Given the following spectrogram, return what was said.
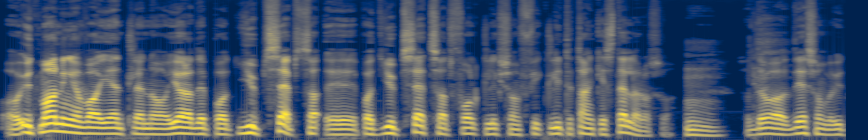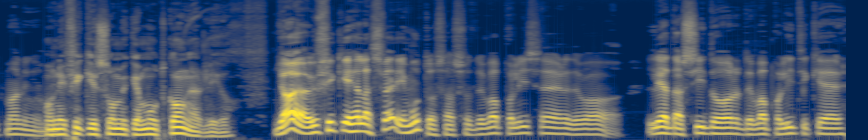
och utmaningen var egentligen att göra det på ett djupt sätt, så, eh, på ett djupt sätt så att folk liksom fick lite tankeställare och så. Mm. Så det var det som var utmaningen. Och ni fick ju så mycket motgångar Leo. Ja, ja, vi fick ju hela Sverige emot oss alltså. Det var poliser, det var ledarsidor, det var politiker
